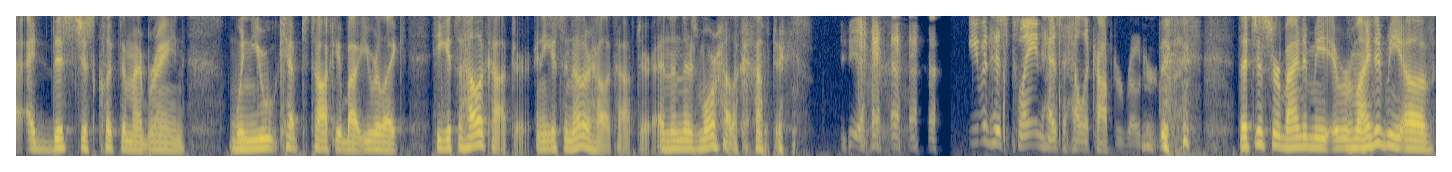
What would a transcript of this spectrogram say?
I, this just clicked in my brain when you kept talking about you were like he gets a helicopter and he gets another helicopter and then there's more helicopters. Yeah even his plane has a helicopter rotor. that just reminded me. It reminded me of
